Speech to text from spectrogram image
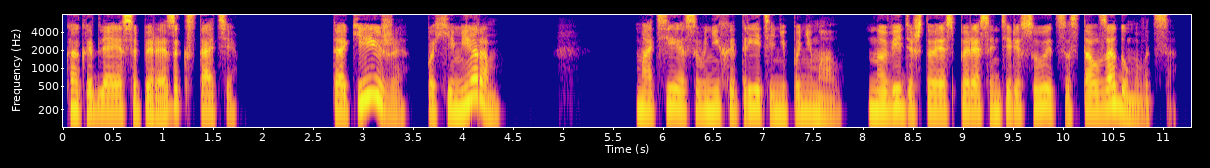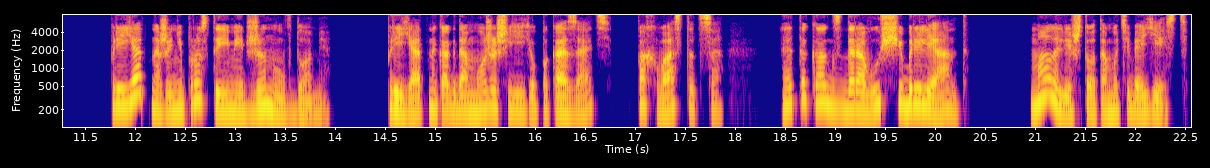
как и для Эса Переза, кстати. Такие же, по химерам? Матиас в них и третий не понимал, но, видя, что Эсперес интересуется, стал задумываться. Приятно же не просто иметь жену в доме. Приятно, когда можешь ее показать, похвастаться. Это как здоровущий бриллиант — Мало ли что там у тебя есть.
